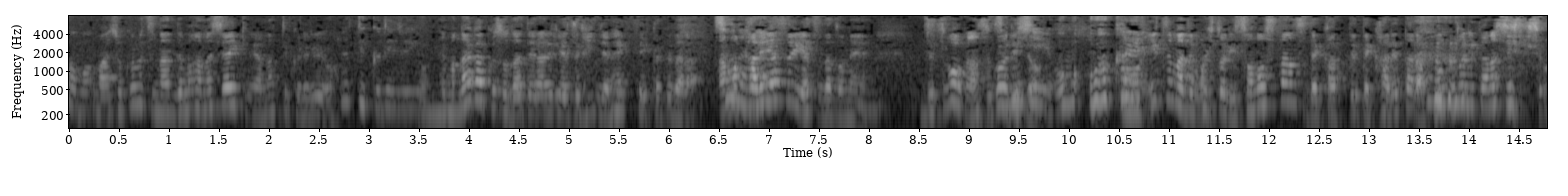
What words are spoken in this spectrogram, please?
まあ植物何でも話し相手にはなってくれるよ。なってくれるよねでも長く育てられるやつがいいんじゃない？せっかくなら。あんま枯れやすいやつだとね絶望感すごいでしょ。寂しい。おお別れ。いつまでも一人そのスタンスで買ってて枯れたら本当に悲しいでしょ。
